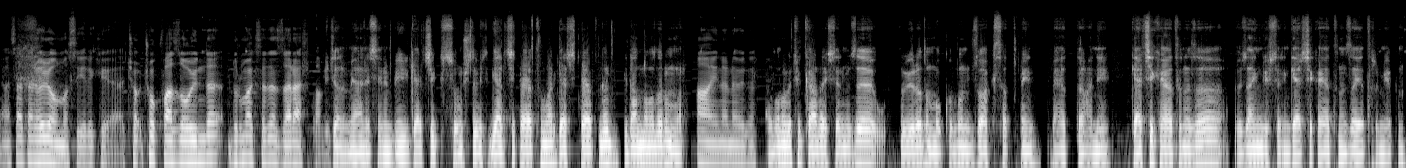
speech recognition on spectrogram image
Ya zaten öyle olması gerekiyor ya. Çok, çok fazla oyunda durmak zaten zarar. Tabii canım yani senin bir gerçek sonuçta bir gerçek hayatın var. Gerçek hayatında bir planlamaların var. Aynen öyle. Bunu bütün kardeşlerimize duyuralım. Okulunuzu aksatmayın. Veyahut da hani gerçek hayatınıza özen gösterin. Gerçek hayatınıza yatırım yapın.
